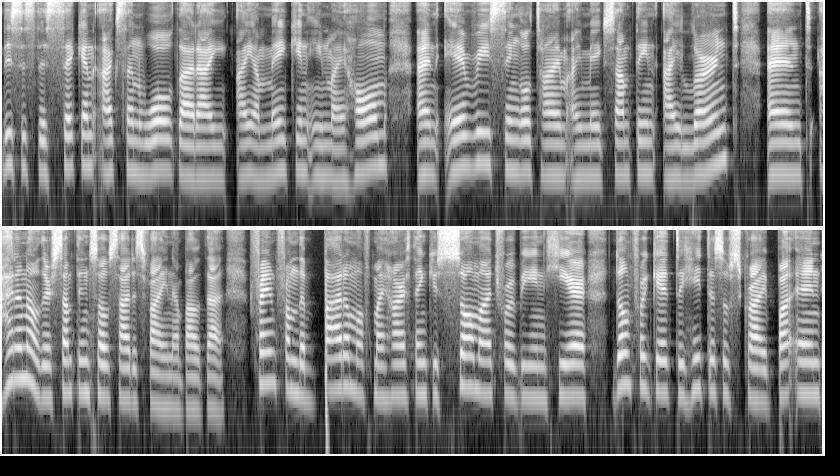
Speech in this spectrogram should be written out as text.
This is the second accent wall that I, I am making in my home. And every single time I make something, I learned. And I don't know, there's something so satisfying about that. Friend, from the bottom of my heart, thank you so much for being here. Don't forget to hit the subscribe button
